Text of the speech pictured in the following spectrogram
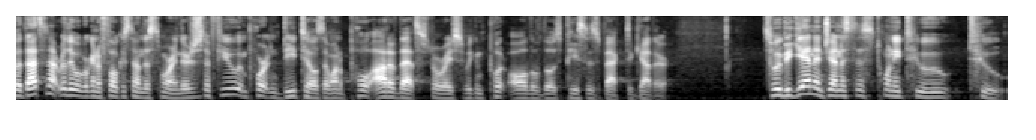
but that's not really what we're going to focus on this morning. There's just a few important details I want to pull out of that story so we can put all of those pieces back together. So we begin in Genesis 22 2,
